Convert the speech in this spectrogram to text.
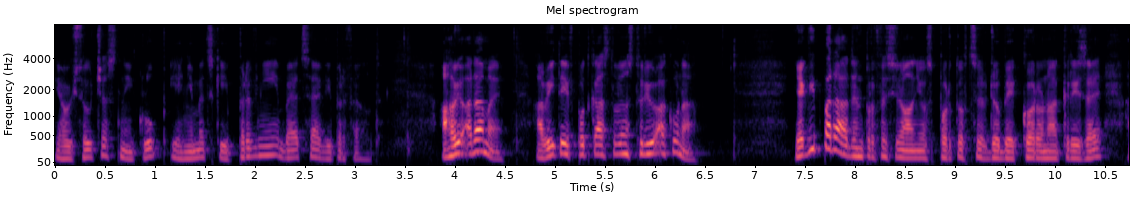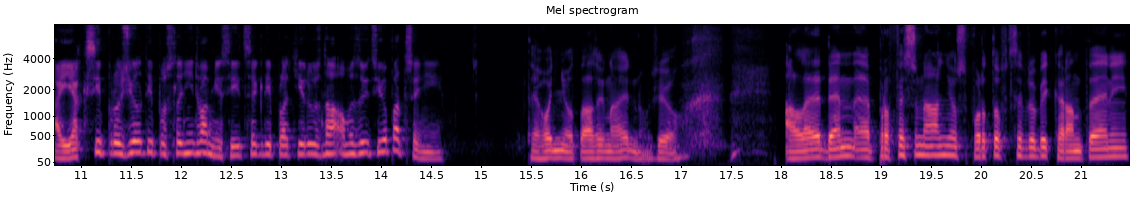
Jehož současný klub je německý první BC Wipperfeld. Ahoj Adame a vítej v podcastovém studiu Akuna. Jak vypadá den profesionálního sportovce v době koronakrize a jak si prožil ty poslední dva měsíce, kdy platí různá omezující opatření? To je hodně otázek na jedno, že jo? Ale den eh, profesionálního sportovce v době karantény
